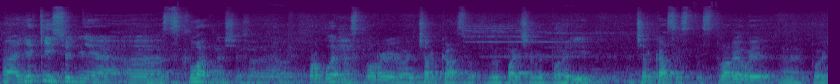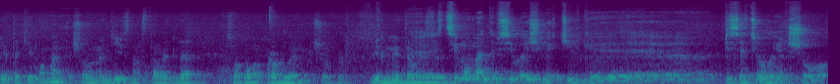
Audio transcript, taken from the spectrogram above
А які сьогодні е, складнощі, е, проблеми створили Черкаси? От ви бачили по грі, Черкаси створили е, по грі такі моменти, що вони дійсно стали для Сокола проблемою. Що ви відмітили? Ці моменти всі вийшли тільки після цього, якщо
